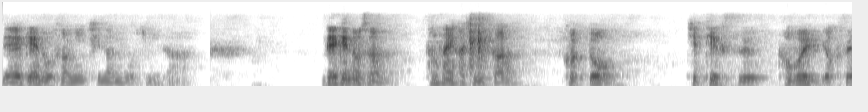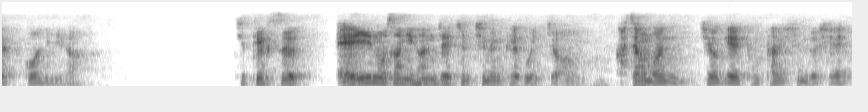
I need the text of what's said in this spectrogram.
4개 노선이 지나는 곳입니다. 4개 노선 상상이 가십니까? 그것도 GTX 더블 역세권입니다. GTX A 노선이 현재 지금 진행되고 있죠. 가장 먼 지역의 동탄 신도시의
